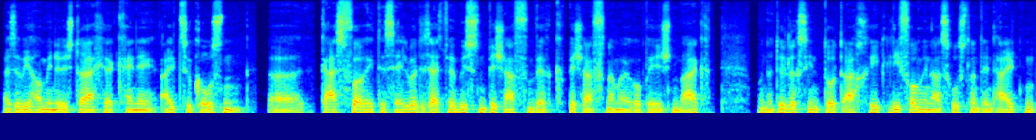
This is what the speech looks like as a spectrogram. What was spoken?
Also wir haben in Österreich ja keine allzu großen äh, Gasvorräte selber. Das heißt, wir müssen beschaffen, wir beschaffen am europäischen Markt. Und natürlich sind dort auch Lieferungen aus Russland enthalten,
